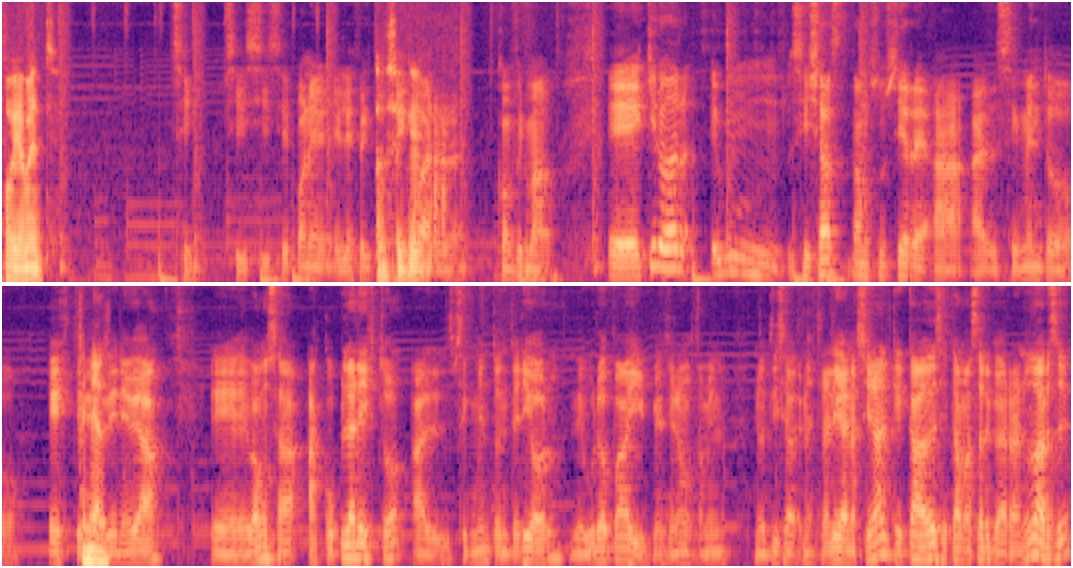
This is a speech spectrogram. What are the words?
Obviamente. Sí, sí, sí, se pone el efecto Así que- Hayward confirmado. Eh, quiero dar, un, si ya damos un cierre a- al segmento este Genial. de NBA, eh, vamos a acoplar esto al segmento anterior de Europa y mencionamos también noticias de nuestra Liga Nacional que cada vez está más cerca de reanudarse,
